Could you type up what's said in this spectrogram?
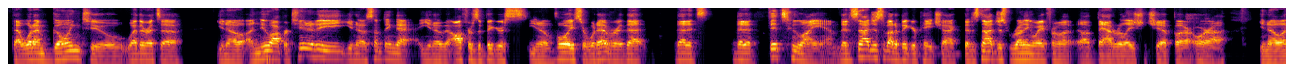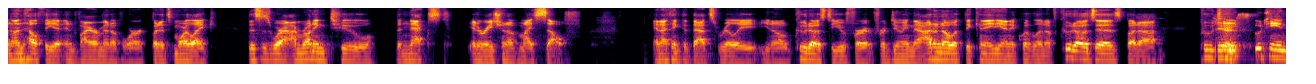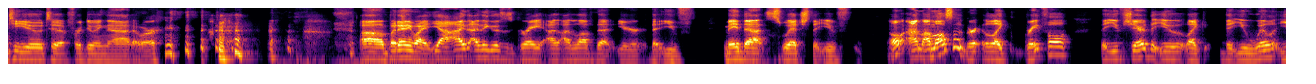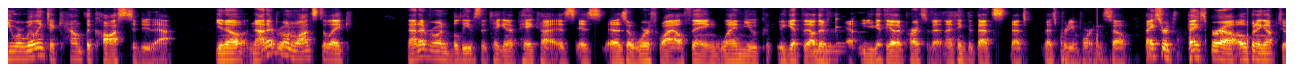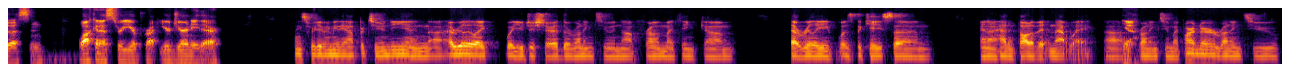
that what I'm going to, whether it's a, you know, a new opportunity, you know, something that, you know, offers a bigger, you know, voice or whatever, that, that it's, that it fits who I am, that it's not just about a bigger paycheck, that it's not just running away from a, a bad relationship or, or a, you know, an unhealthy environment of work, but it's more like, this is where I'm running to the next iteration of myself. And I think that that's really, you know, kudos to you for for doing that. I don't know what the Canadian equivalent of kudos is, but uh poutine poutine to you to for doing that or uh, but anyway, yeah, I, I think this is great. I, I love that you're that you've made that switch that you've oh I'm I'm also gr- like grateful that you've shared that you like that you will you were willing to count the cost to do that you know not everyone wants to like not everyone believes that taking a pay cut is is is a worthwhile thing when you you get the other you get the other parts of it and i think that that's that's that's pretty important so thanks for thanks for uh, opening up to us and walking us through your your journey there thanks for giving me the opportunity and uh, i really like what you just shared the running to and not from i think um, that really was the case. Um, and I hadn't thought of it in that way. Uh, yeah. Running to my partner, running to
